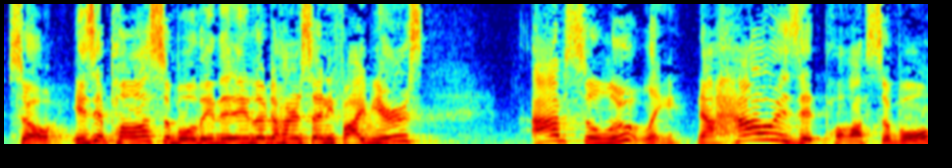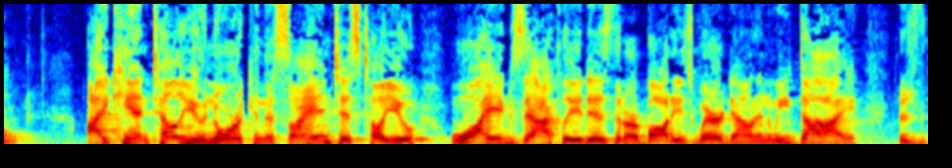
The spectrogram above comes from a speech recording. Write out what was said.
So, is it possible they, they lived 175 years? Absolutely. Now, how is it possible? I can't tell you, nor can the scientists tell you why exactly it is that our bodies wear down and we die. There's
